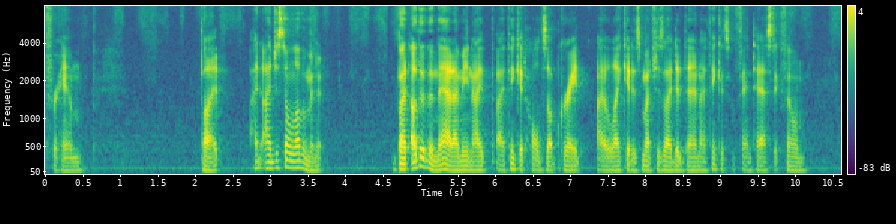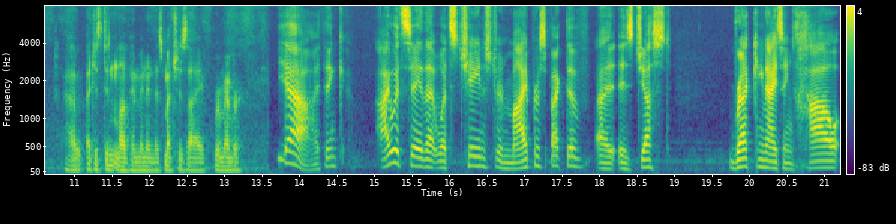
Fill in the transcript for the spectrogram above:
for him. But I, I just don't love him in it. But other than that, I mean, I, I think it holds up great. I like it as much as I did then. I think it's a fantastic film. Uh, I just didn't love him in it as much as I remember. Yeah, I think I would say that what's changed in my perspective uh, is just recognizing how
